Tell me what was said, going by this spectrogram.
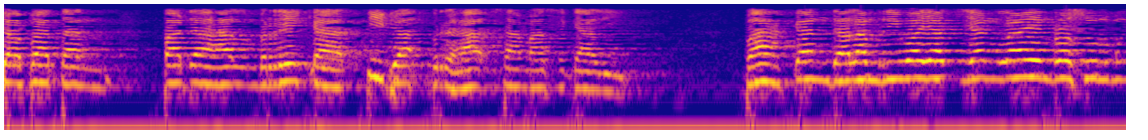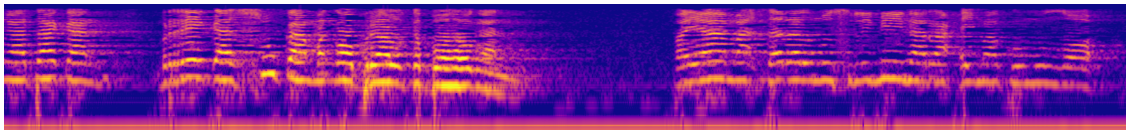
jabatan padahal mereka tidak berhak sama sekali. Bahkan dalam riwayat yang lain Rasul mengatakan mereka suka mengobrol kebohongan. Faya ma'saral muslimin rahimakumullah.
